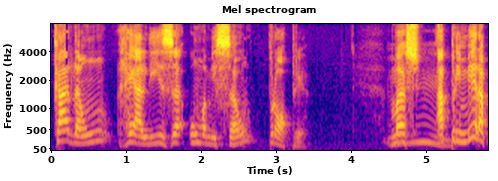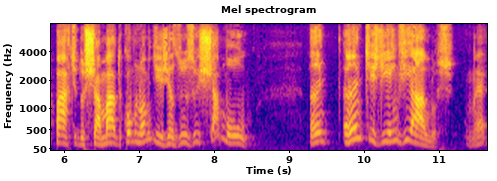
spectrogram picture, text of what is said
cada um realiza uma missão própria. Mas hum. a primeira parte do chamado, como o nome diz, Jesus os chamou an antes de enviá-los, né?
